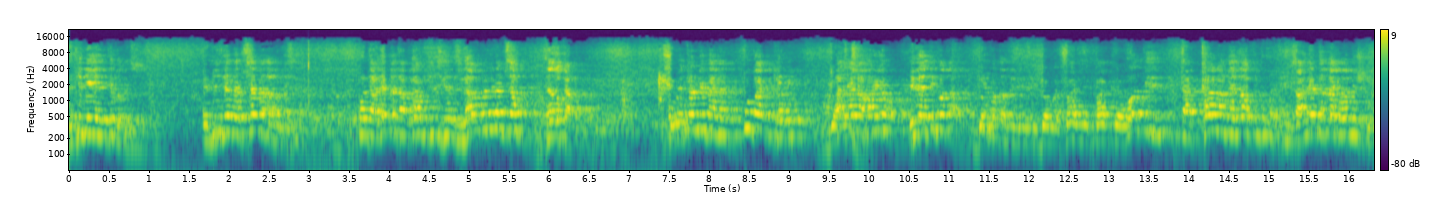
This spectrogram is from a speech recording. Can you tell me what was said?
Εκεί δεν γίνεται τίποτα. Εμείς δεν με ψέματα όλα μέσα. Όταν λέμε θα βγάλουμε τις και τις βγάλουμε, δεν είναι ψέματα. Δεν το κάνουμε. Εμείς τον είπαμε, πού πάει η επιτροπή; Πάει σε ένα χωριό. Είδε τίποτα. Τίποτα δεν είδε. Το με φάει πάκ. Ό,τι τα κάναμε εδώ, τα λέμε εδώ και θα βρίσκουμε.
